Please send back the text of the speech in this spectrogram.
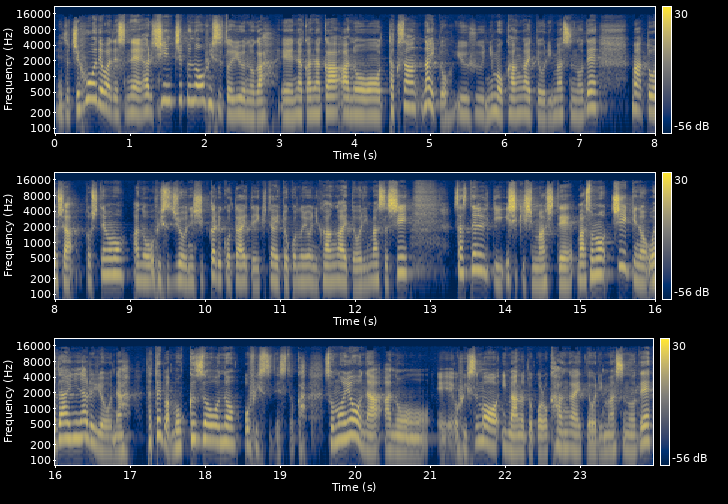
えっと、地方ではですね、やはり新築のオフィスというのが、えー、なかなか、あの、たくさんないというふうにも考えておりますので、まあ、当社としても、あの、オフィス需要にしっかり応えていきたいと、このように考えておりますし、サステナリティ意識しまして、まあ、その地域の話題になるような例えば木造のオフィスですとかそのようなあの、えー、オフィスも今のところ考えておりますので、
